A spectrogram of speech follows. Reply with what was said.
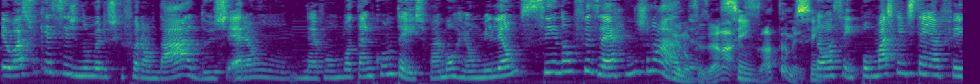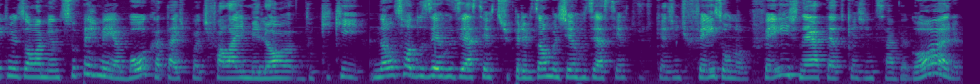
Eu acho que esses números que foram dados eram, né, vamos botar em contexto, vai morrer um milhão se não fizermos nada. Se não fizer nada, Sim. exatamente. Sim. Então, assim, por mais que a gente tenha feito um isolamento super meia boca, tá? A gente pode falar aí melhor do que, que não só dos erros e acertos de previsão, mas de erros e acertos do que a gente fez ou não fez, né, até do que a gente sabe agora.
